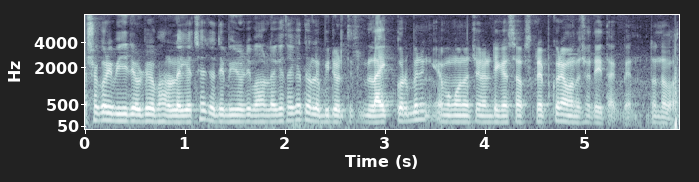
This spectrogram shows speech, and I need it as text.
আশা করি ভিডিওটি ভালো লেগেছে। যদি ভিডিওটি ভালো লেগে থাকে, তাহলে ভিডিওটি লাইক করবেন এবং আমাদের চ্যানেলটিকে সাবস্ক্রাইব করে আমাদের সাথেই থাকবেন। ধন্যবাদ।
